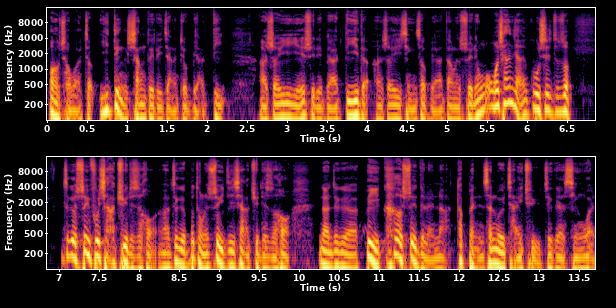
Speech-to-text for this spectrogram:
报酬啊，就一定相对来讲就比较低啊，所以也许的比较低的啊，所以承受比较大的税率。我我想讲一个故事，就是说这个税负下去的时候啊，这个不同的税制下去的时候，那这个被课税的人呢，他本身会采取这个行为，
